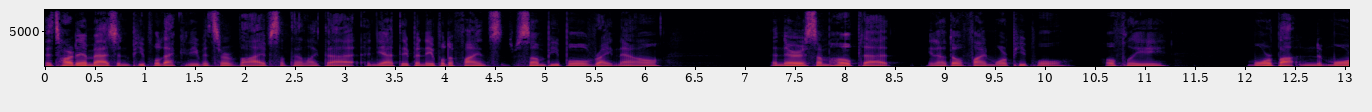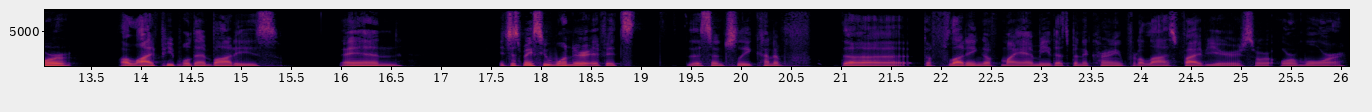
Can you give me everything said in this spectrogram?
it's hard to imagine people that can even survive something like that. And yet they've been able to find some people right now. And there is some hope that, you know, they'll find more people, hopefully more, bo- more alive people than bodies. And it just makes you wonder if it's essentially kind of the the flooding of Miami that's been occurring for the last five years or or more.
